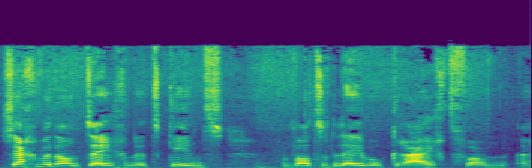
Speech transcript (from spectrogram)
Zeggen we dan tegen het kind wat het label krijgt van uh,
